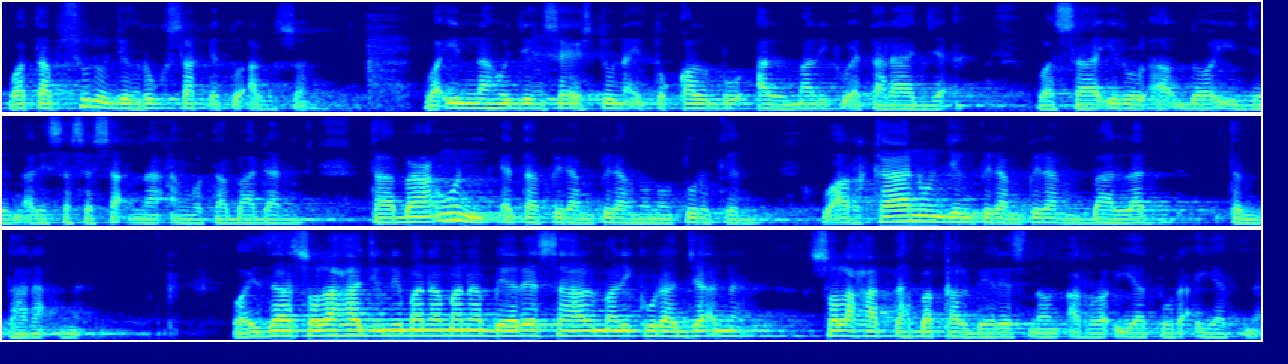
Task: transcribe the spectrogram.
watap suruh jeung ruksak itu agson. Wa innahu jeung saestuna itu qalbu al maliku eta raja. Wasairul abdoi jeung ari sasesakna anggota badan. Tabaun eta pirang-pirang nunuturkeun wa arkanun jeung pirang-pirang balad tentarana. Wa iza salaha jeung di mana-mana beres sahal maliku rajana salahat tah bakal beres naon ar-ra'iyatu ra'yatna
